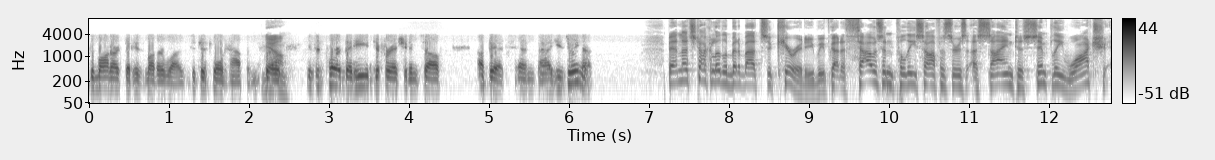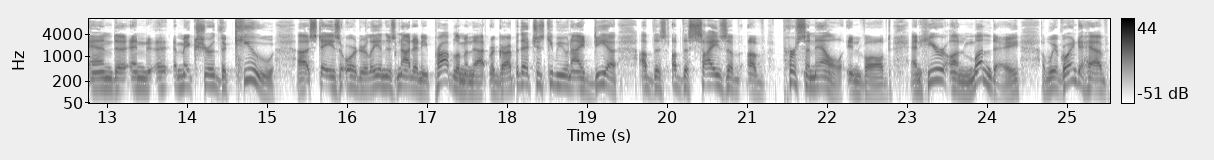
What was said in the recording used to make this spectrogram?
the monarch that his mother was. It just won't happen. So yeah. it's important that he differentiate himself a bit, and uh, he's doing that. Ben, let's talk a little bit about security. We've got a thousand police officers assigned to simply watch and uh, and uh, make sure the queue uh, stays orderly, and there's not any problem in that regard. But that just gives you an idea of this of the size of, of personnel involved. And here on Monday, we're going to have,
